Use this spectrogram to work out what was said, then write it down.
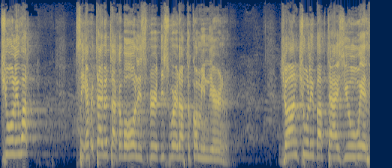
truly what? See, every time you talk about Holy Spirit, this word have to come in there. You know? John truly baptized you with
